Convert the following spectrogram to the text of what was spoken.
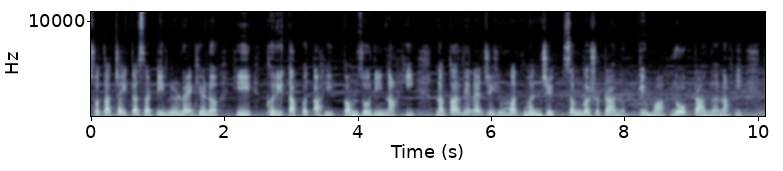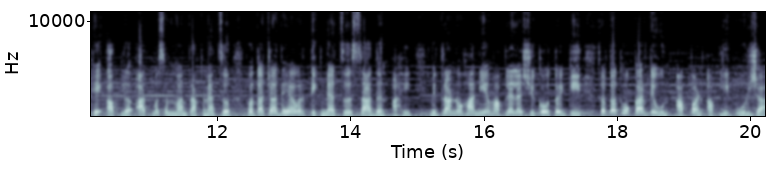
स्वतःच्या हितासाठी निर्णय घेणं ही खरी ताकद आहे. कमजोरी नाही. नकार देण्याची हिंमत म्हणजे संघर्ष टाळणं किंवा लोभ टाळणं नाही. हे आपलं आत्मसन्मान राखण्याचं स्वतःच्या ध्येयावर टिकण्याचं साधन आहे. मित्रांनो हा नियम आपल्याला शिकवतोय की सतत होकार देऊन आपण आपली ऊर्जा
